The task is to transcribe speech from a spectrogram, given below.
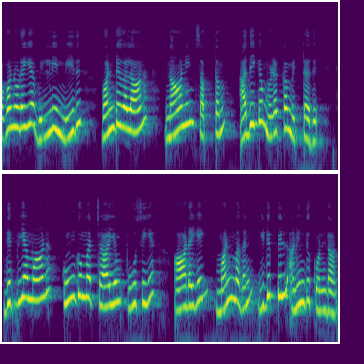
அவனுடைய வில்லின் மீது வண்டுகளான நாணின் சப்தம் அதிக முழக்கமிட்டது. திவ்யமான குங்குமச் சாயம் பூசிய ஆடையை மன்மதன் இடுப்பில் அணிந்து கொண்டான்.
